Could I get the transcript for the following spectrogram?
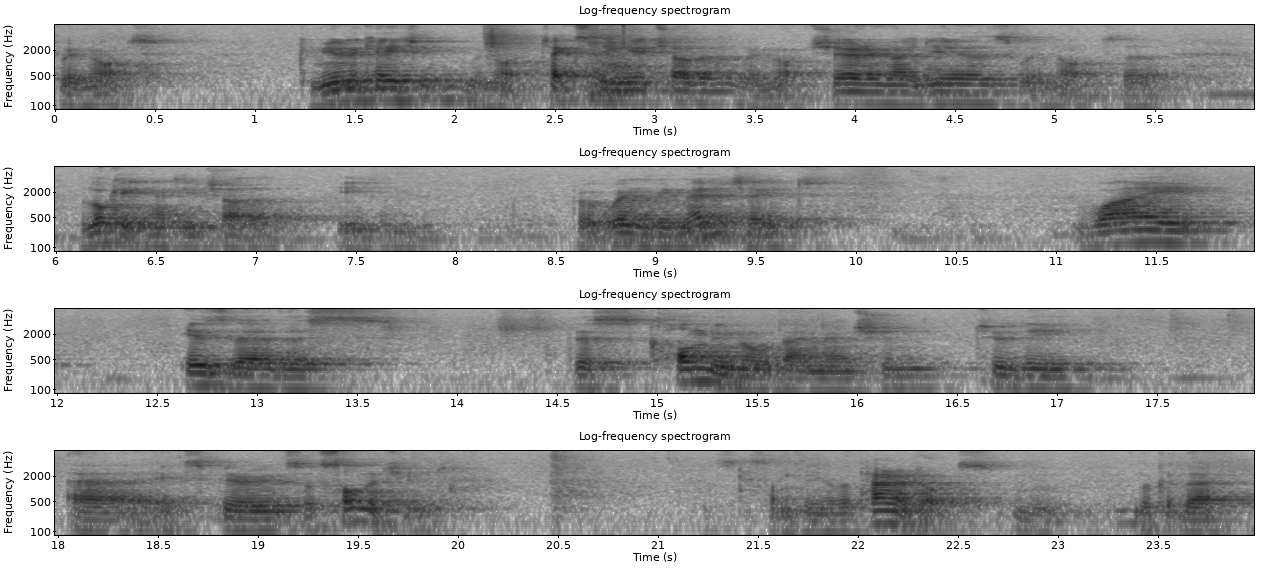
we're not communicating, we're not texting each other, we're not sharing ideas, we're not uh, looking at each other even. But when we meditate, why is there this, this communal dimension to the uh, experience of solitude? It's something of a paradox. We'll look at that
